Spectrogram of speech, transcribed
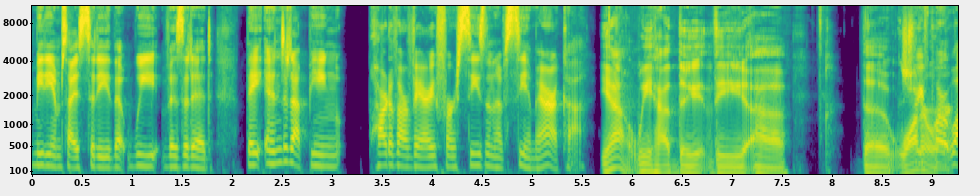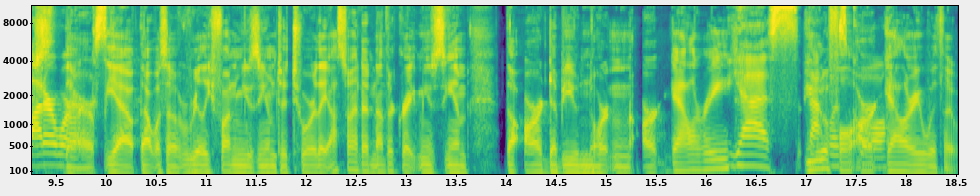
medium sized city that we visited, they ended up being part of our very first season of See America. Yeah, we had the the uh the waterworks. Shreveport Waterworks. There. Yeah, that was a really fun museum to tour. They also had another great museum, the R.W. Norton Art Gallery. Yes. Beautiful that was cool. art gallery with a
